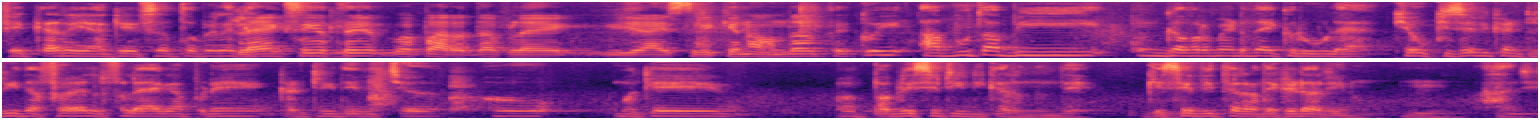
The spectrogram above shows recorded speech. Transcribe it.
ਫਿਰ ਘਰੇ ਆ ਕੇ ਸਭ ਤੋਂ ਪਹਿਲਾਂ ਫਲੈਗ ਸੀ ਉੱਥੇ ਭਾਰਤ ਦਾ ਫਲੈਗ ਜਾਂ ਇਸ ਤਰੀਕੇ ਨਾਲ ਹੁੰਦਾ ਉੱਥੇ? ਕੋਈ ਆਬੂ ਧਾਬੀ ਗਵਰਨਮੈਂਟ ਦਾ ਇੱਕ ਰੂਲ ਹੈ ਕਿ ਉਹ ਕਿਸੇ ਵੀ ਕੰਟਰੀ ਦਾ ਫਲੈਗ ਆਪਣੇ ਕੰਟਰੀ ਦੇ ਵਿੱਚ ਉਹ ਮਕੇ ਪਬਲਿਸਿਟੀ ਨਹੀਂ ਕਰਨ ਦਿੰਦੇ ਕਿਸੇ ਵੀ ਤਰ੍ਹਾਂ ਦੇ ਖਿਡਾਰੀ ਨੂੰ। ਹਾਂਜੀ।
